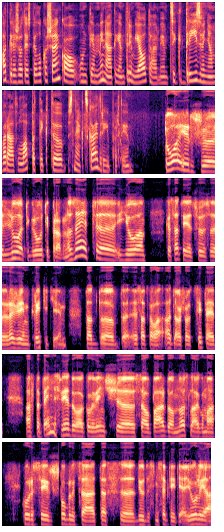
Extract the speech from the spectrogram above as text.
Atgriežoties pie Lukašenko un tiem minētajiem trim jautājumiem, cik drīz viņam varētu lapa tikt uh, sniegt skaidrību par tiem? To ir ļoti grūti prognozēt, jo kas attiecas uz eh, režīmu kritiķiem, tad uh, es atkal atļaušos citēt Astapeņas viedokli. Viņš uh, savu pārdomu noslēgumā, kuras ir publicētas uh, 27. jūlijā,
